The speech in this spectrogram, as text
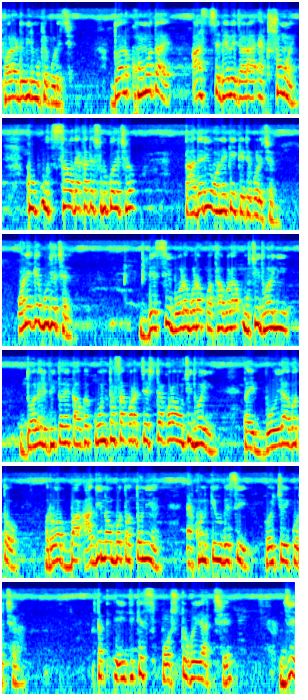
ভরাডুবির মুখে পড়েছে। দল ক্ষমতায় আসছে ভেবে যারা এক সময় খুব উৎসাহ দেখাতে শুরু করেছিল, তাদেরই অনেকেই কেটে পড়েছেন। অনেকে বুঝেছেন বেশি বড় বড় কথা বলা উচিত হয়নি। দলের ভিতরে কাউকে কোণঠাসা করার চেষ্টা করা উচিত হয়নি। তাই বহিরাগত রব বা আদি নব্য তত্ত্ব নিয়ে এখন কেউ বেশি হইচই করছে না। অর্থাৎ এই দিকে স্পষ্ট হয়ে যাচ্ছে যে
